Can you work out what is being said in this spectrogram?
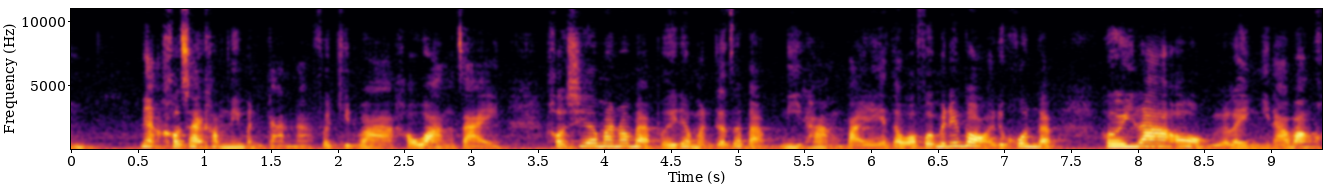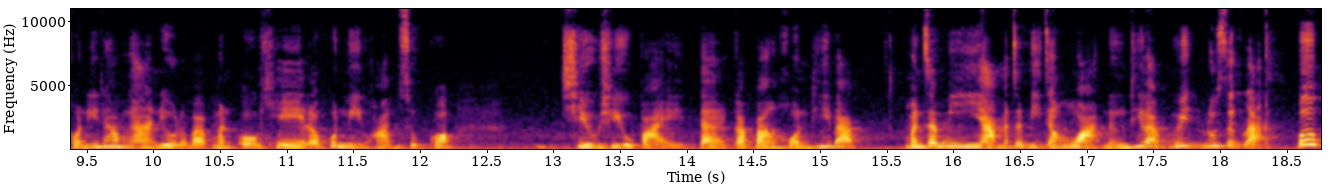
มเนี่ยเขาใช้คำนี้เหมือนกันนะเฟิร์นคิดว่าเขาวางใจ เขาเชื่อมั่นว่าแบบเอ้ยเดี๋ยวมันก็จะแบบมีทางไป แต่ว่าเฟิร์นไม่ได้บอกให้ทุกคนแบบเฮ้ยลาออกหรืออะไรอย่างงี้นะ บางคนที่ทำงานอยู่แล้วแบบมันโอเค แล้วคุณมีความสุขก็ชิลๆไป แต่กับบางคนที่แบบ มันจะมีอะ มันจะมีจังหวะหนึ่งที่แบบเฮ้ยรู้สึกละปุ๊บ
